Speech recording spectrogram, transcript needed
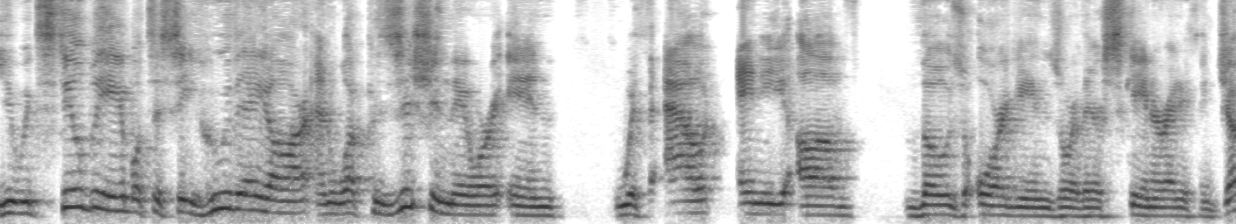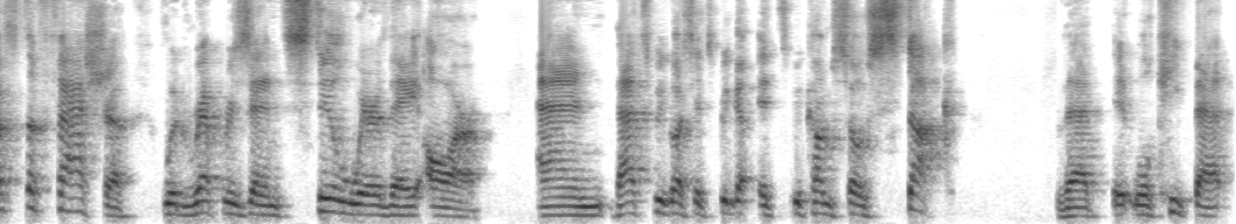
you would still be able to see who they are and what position they were in without any of those organs or their skin or anything. Just the fascia would represent still where they are. And that's because it's, it's become so stuck that it will keep that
